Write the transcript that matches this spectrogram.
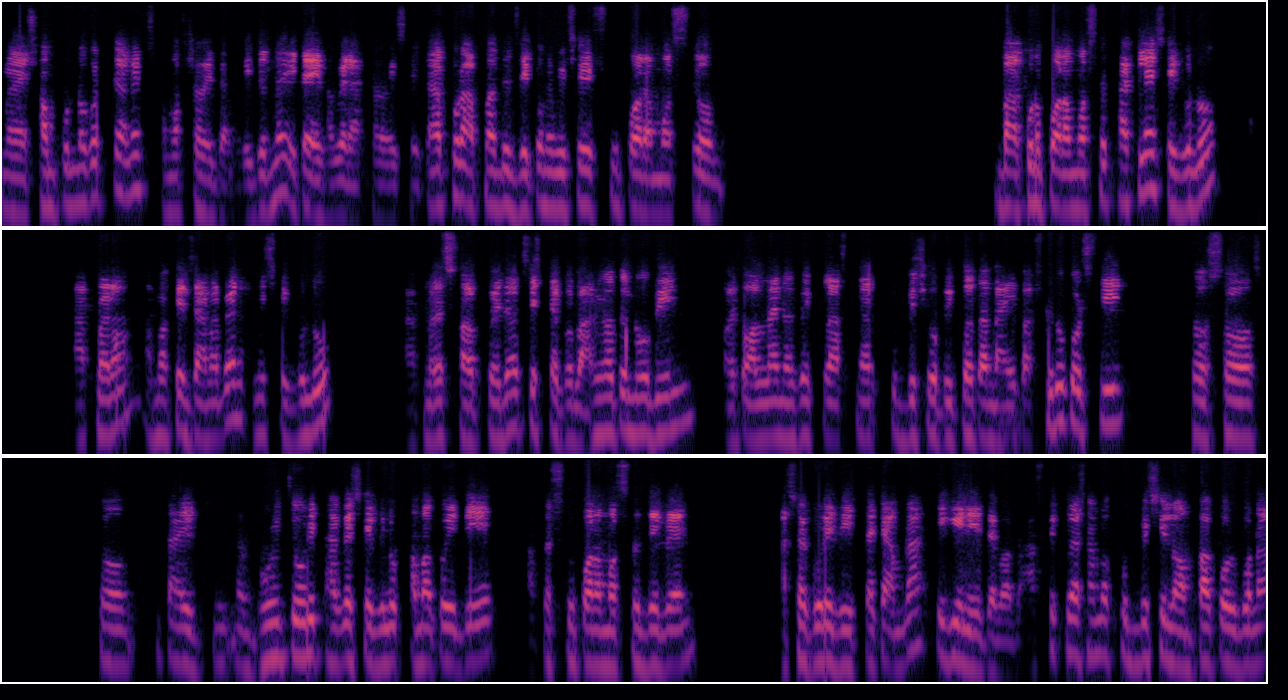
মানে সম্পূর্ণ করতে অনেক সমস্যা হয়ে যাবে। এই জন্য এটা এভাবে রাখা হয়েছে। তারপর আপনাদের যে কোনো বিষয়ে সুপরামর্শ বা কোনো পরামর্শ থাকলে সেগুলো আপনারা আমাকে জানাবেন, আমি সেগুলো আপনাদের সলভ করে দেওয়ার চেষ্টা করব। আমি হয়তো নবীন, হয়তো অনলাইন ক্লাস নেওয়ার খুব বেশি অভিজ্ঞতা নাই বা শুরু করছি। তো তো তাই ভুল ত্রুটি থাকলে সেগুলো ক্ষমা করে দিয়ে আপনার সুপরামর্শ দেবেন। আশা করি জিনিসটাকে আমরা এগিয়ে নিয়ে যেতে পারব। আজকে ক্লাস আমরা খুব বেশি লম্বা করব না।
